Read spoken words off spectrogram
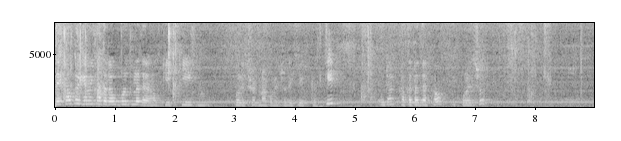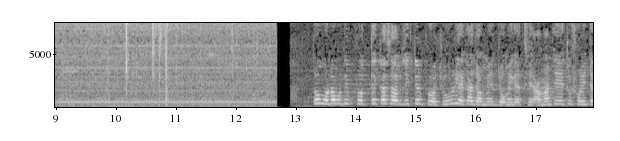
দেখাও তো এখানে খাতাটা উপরে তুলে দেখাও কি কি করেছ না করেছ দেখি একটু। কি? ওটা খাতাটা দেখাও কি করেছ। তো মোটামুটি প্রত্যেকটা সাবজেক্টের প্রচুর লেখা জমে জমে গেছে। আমার যেহেতু শরীরটা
